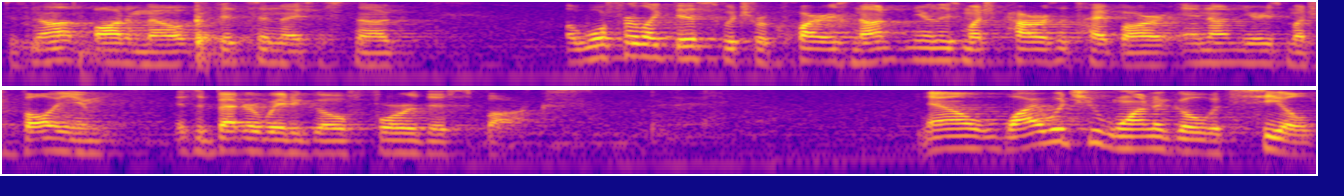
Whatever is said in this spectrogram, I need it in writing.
does not bottom out, fits in nice and snug. A woofer like this, which requires not nearly as much power as a Type R and not nearly as much volume, is a better way to go for this box. Now, why would you want to go with sealed?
